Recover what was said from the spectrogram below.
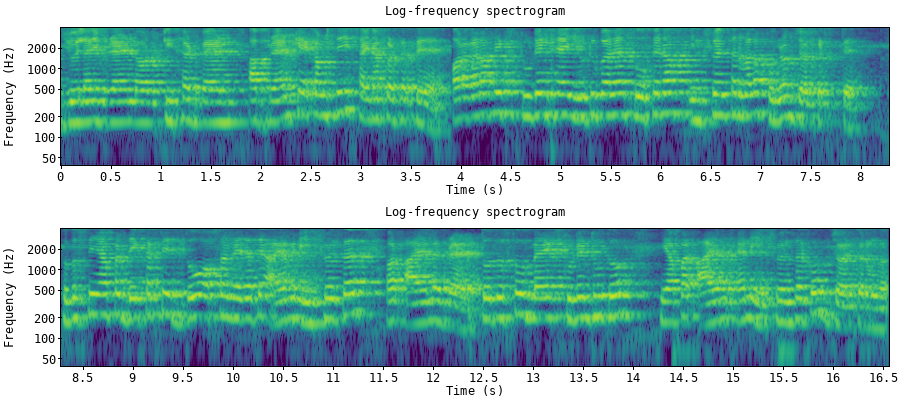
ज्वेलरी ब्रांड और टी शर्ट ब्रांड आप ब्रांड के अकाउंट से ही साइन अप कर सकते हैं। और अगर आप एक स्टूडेंट है यूट्यूबर है तो फिर आप इन्फ्लुएंसर वाला प्रोग्राम ज्वाइन कर सकते हैं। तो दोस्तों, यहाँ पर देख सकते हैं, दो ऑप्शन रह जाते हैं आई एम एन इन्फ्लुएंसर और आई एम ए ब्रांड तो दोस्तों, मैं एक स्टूडेंट हूँ तो यहाँ पर आई एम एन इन्फ्लुएंसर को ज्वाइन करूँगा।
